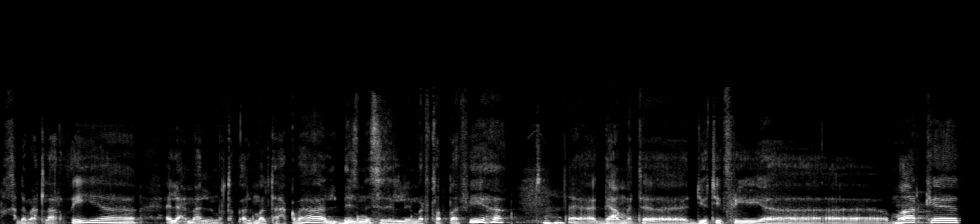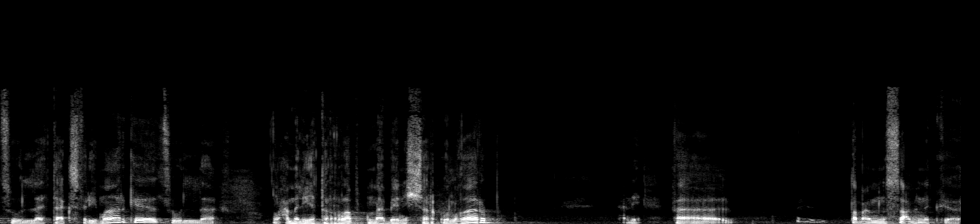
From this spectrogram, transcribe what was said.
الخدمات الأرضية الأعمال الملتق- الملتحقة بها ال business اللي مرتبطة فيها صحيح. آه، قامت duty free markets ولا tax free markets ولا وعمليه الربط ما بين الشرق والغرب. يعني ف طبعا من الصعب إنك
